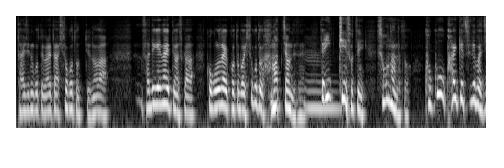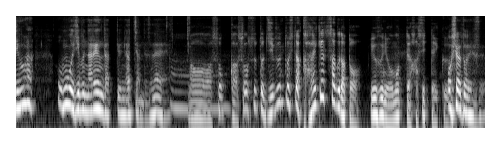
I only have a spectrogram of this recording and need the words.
体重のこと言われた一言っていうのがさりげないって言いますか心ない言葉一言がはまっちゃうんですね。で一気にそっちにそうなんだと。ここを解決すれば自分は思う自分になれるんだっていうになっちゃうんですね。ああ、そっか。そうすると自分としては解決策だというふうに思って走っていく。おっしゃる通りです。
